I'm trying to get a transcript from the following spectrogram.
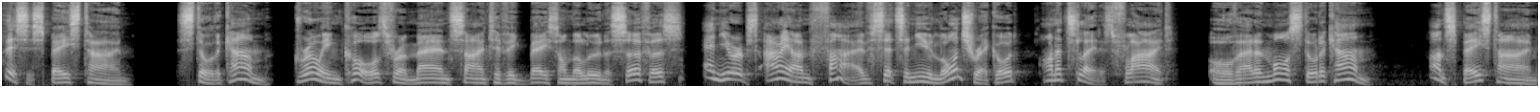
This is space time. Still to come, growing calls for a manned scientific base on the lunar surface, and Europe's Ariane 5 sets a new launch record on its latest flight. All that and more still to come on Space Time.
